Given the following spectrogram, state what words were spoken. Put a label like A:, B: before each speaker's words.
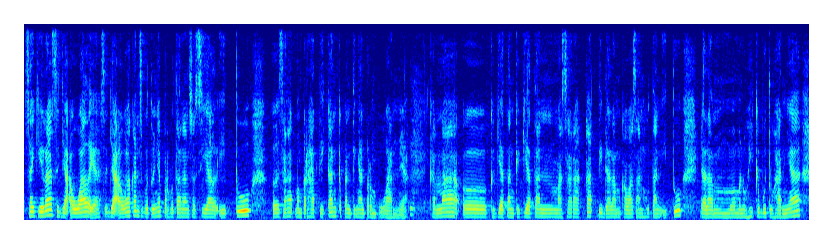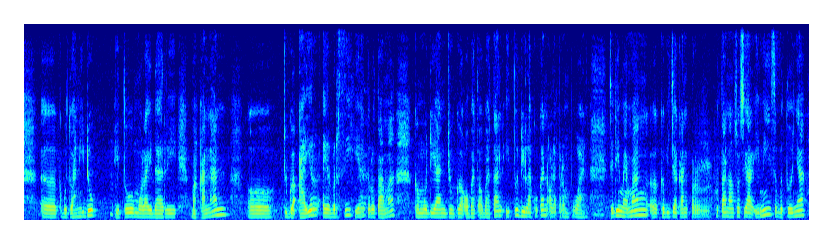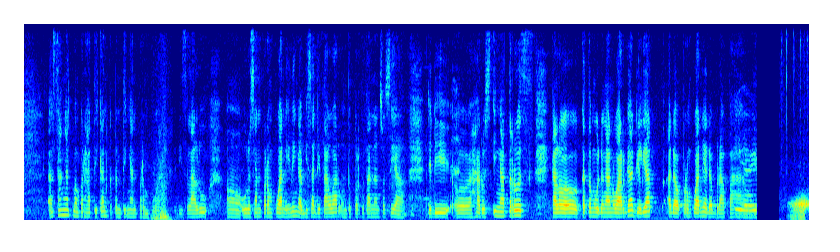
A: Saya kira sejak awal ya, sejak awal kan sebetulnya perhutanan sosial itu eh, sangat memperhatikan kepentingan perempuan ya. Karena eh, kegiatan-kegiatan masyarakat di dalam kawasan hutan itu dalam memenuhi kebutuhannya, eh, kebutuhan hidup itu mulai dari makanan, eh, juga air, air bersih ya terutama, kemudian juga obat-obatan itu dilakukan oleh perempuan. Jadi memang eh, kebijakan perhutanan sosial ini sebetulnya eh, sangat memperhatikan kepentingan perempuan. Jadi selalu eh, urusan perempuan ini nggak bisa ditawar untuk perhutanan sosial. Jadi eh, harus ingat terus kalau ketemu dengan warga dilihat ada perempuannya ada berapa.
B: Iya,
A: gitu.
